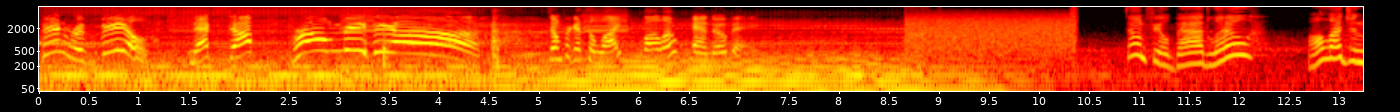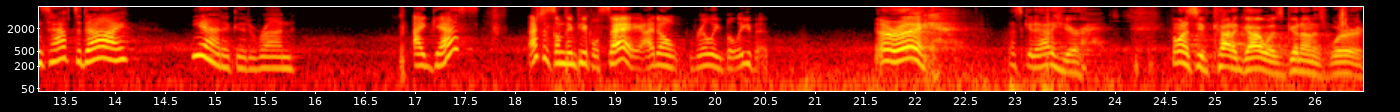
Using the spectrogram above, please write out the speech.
been revealed. Next stop, Promethea! Don't forget to like, follow, and obey. Don't feel bad, Lil. All legends have to die. You had a good run. I guess? That's just something people say. I don't really believe it. All right, let's get out of here. I want to see if Katagawa is good on his word.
